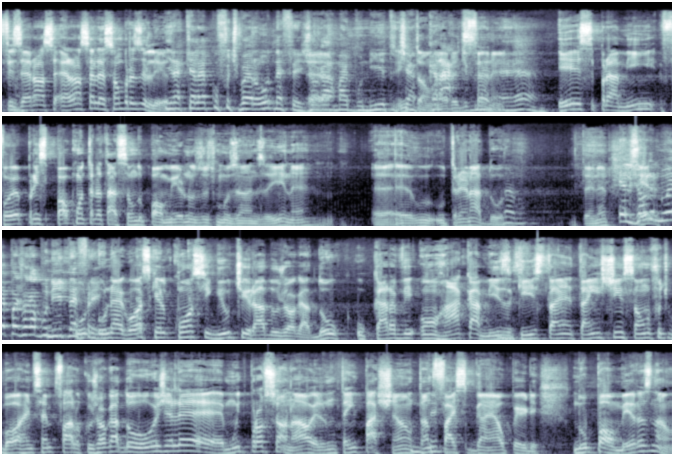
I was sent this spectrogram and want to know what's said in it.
fizeram uma, era uma seleção brasileira. E naquela época o futebol era outro, né, Frei? Jogava É. mais bonito, tinha então, craques, era diferente. Né? Esse, pra mim, foi a principal contratação do Palmeiras nos últimos anos aí, né? É, é, o, o treinador. Não. Entendendo? É. Ele joga, não é pra jogar bonito, né, Frei? O, o negócio é que ele conseguiu tirar do jogador o cara honrar a camisa, que isso tá, em- tá em extinção no futebol. A gente sempre fala que o jogador hoje ele é muito profissional, ele não tem paixão, tanto tem- faz ganhar ou perder. No Palmeiras, não.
